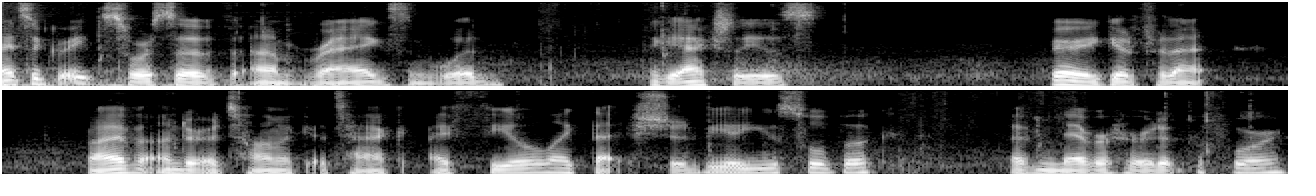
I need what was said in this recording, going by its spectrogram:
It's a great source of um, rags and wood. Like it actually is very good for that. Thrive under atomic attack. I feel like that should be a useful book. I've never heard it before.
